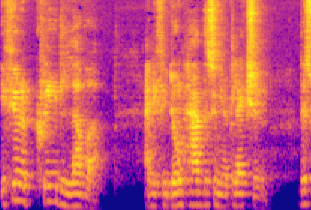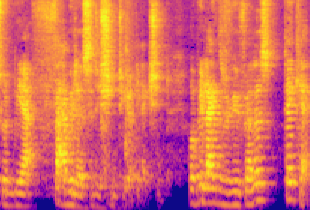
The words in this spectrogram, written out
if you're a Creed lover and if you don't have this in your collection, this would be a fabulous addition to your collection. Hope you like the review fellas. Take care.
